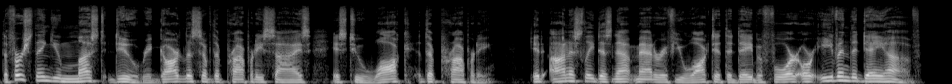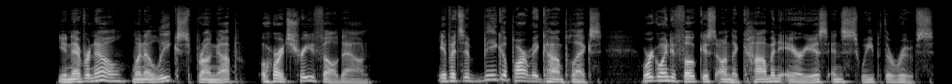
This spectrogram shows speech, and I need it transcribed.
The first thing you must do, regardless of the property size, is to walk the property. It honestly does not matter if you walked it the day before or even the day of. You never know when a leak sprung up or a tree fell down. If it's a big apartment complex, we're going to focus on the common areas and sweep the roofs.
